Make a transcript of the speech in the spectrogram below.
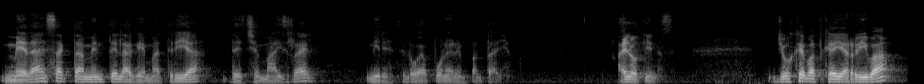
me da exactamente la gematría de Shema Israel. Mire, se lo voy a poner en pantalla. Ahí lo tienes. Yuhebat arriba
